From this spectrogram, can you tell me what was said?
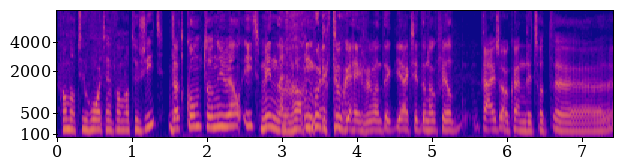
van wat u hoort en van wat u ziet? Dat komt er nu wel iets minder van, moet ik toegeven. Want ik, ja, ik zit dan ook veel thuis ook aan dit soort uh,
